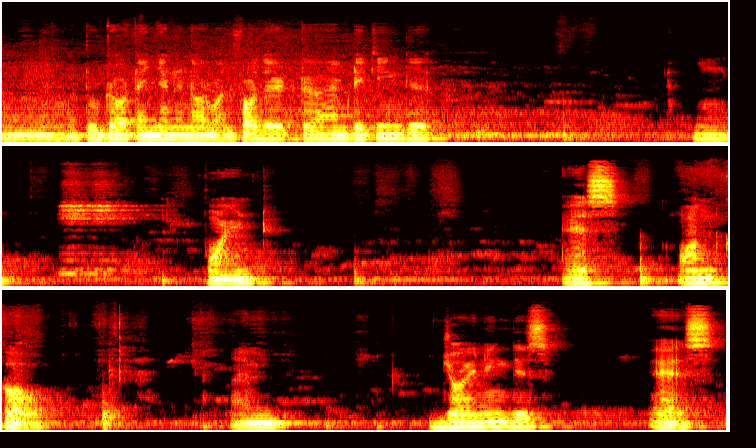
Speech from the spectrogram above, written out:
um, to draw tangent and normal for that uh, i am taking uh, point S on curve. I am joining this S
